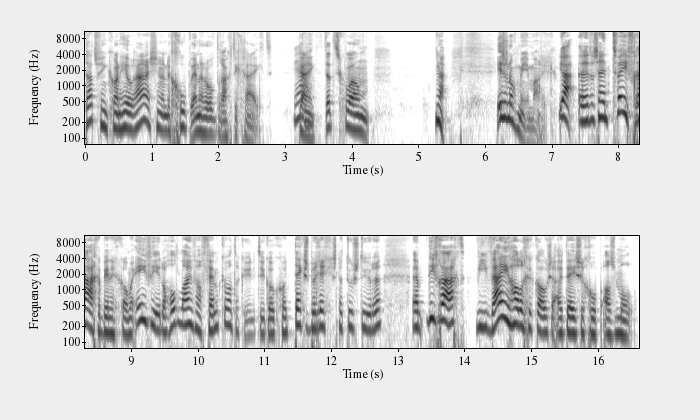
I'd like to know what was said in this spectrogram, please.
dat vind ik gewoon heel raar als je naar de groep en naar de opdrachten krijgt. Ja. Kijk, dat is gewoon... Nou, is er nog meer, Mark? Ja, eh, er zijn twee vragen binnengekomen. Eén via de hotline van Femke, want daar kun je natuurlijk ook gewoon tekstberichtjes naartoe sturen. Eh, die vraagt wie wij hadden gekozen uit deze groep als mol.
